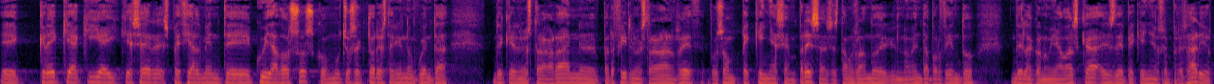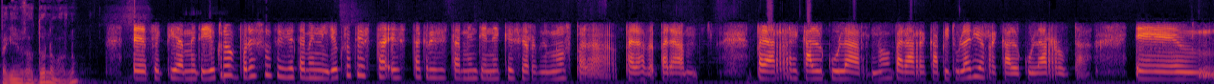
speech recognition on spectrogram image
Eh, ¿Cree que aquí hay que ser especialmente cuidadosos con muchos sectores, teniendo en cuenta de que nuestra gran perfil, nuestra gran red, pues son pequeñas empresas? Estamos hablando de que el 90% de la economía vasca es de pequeños empresarios, pequeños autónomos, ¿no? Efectivamente, yo creo, por eso decía también, yo creo que esta, esta crisis también tiene que servirnos para, para, para, para recalcular, ¿no? Para recapitular y recalcular ruta. Eh,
